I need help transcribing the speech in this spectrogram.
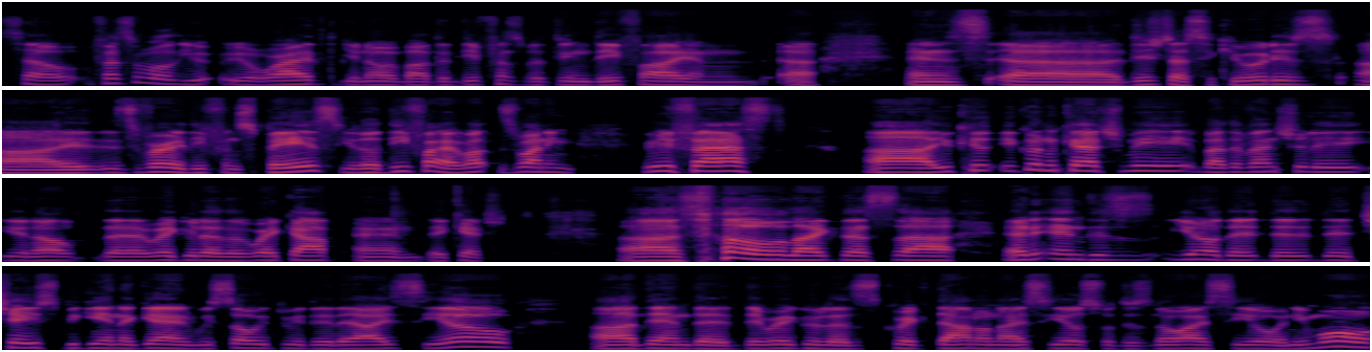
so first of all, you, you're right. You know about the difference between DeFi and uh, and uh, digital securities. Uh, it's very different space. You know, DeFi is running really fast. Uh, you could you couldn't catch me, but eventually, you know, the regulator wake up and they catch it. Uh, so like this, uh, and and this, you know, the the the chase begin again. We saw it with the, the ICO. Uh, then the, the regulators crack down on ICO, so there's no ICO anymore.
